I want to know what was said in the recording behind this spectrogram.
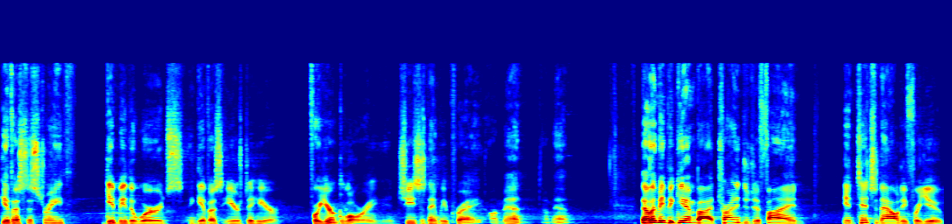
Give us the strength, give me the words, and give us ears to hear for your glory. In Jesus' name we pray. Amen. Amen. Now, let me begin by trying to define intentionality for you.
